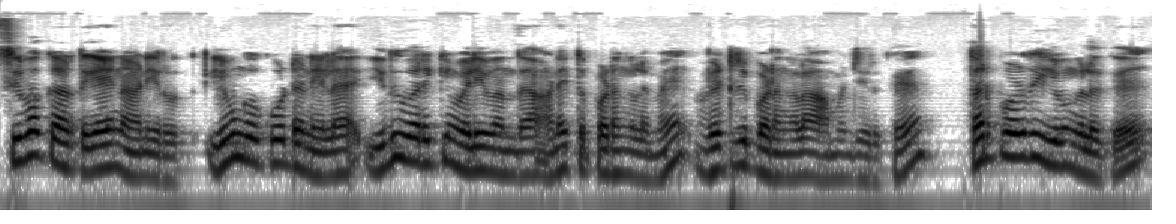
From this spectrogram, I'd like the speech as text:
சிவகார்த்திகேயன் அனிருத் இவங்க கூட்டணியில் இதுவரைக்கும் வெளிவந்த அனைத்து படங்களுமே வெற்றி படங்களாக அமைஞ்சிருக்கு. தற்பொழுது இவங்களுக்கு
